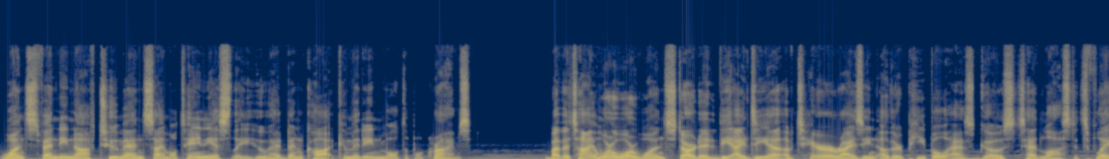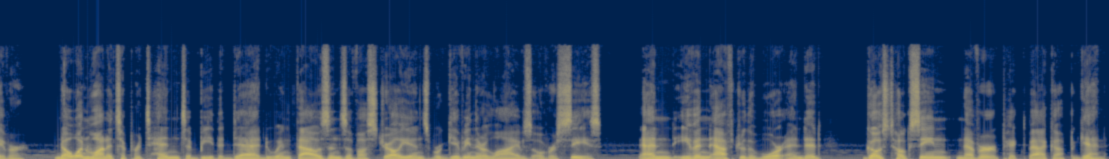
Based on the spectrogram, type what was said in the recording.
once fending off two men simultaneously who had been caught committing multiple crimes. By the time World War I started, the idea of terrorizing other people as ghosts had lost its flavor. No one wanted to pretend to be the dead when thousands of Australians were giving their lives overseas. And even after the war ended, ghost hoaxing never picked back up again.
